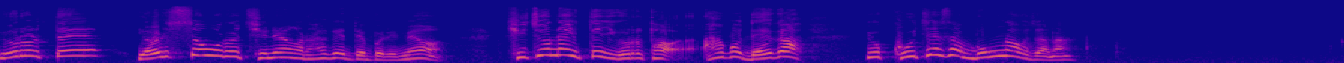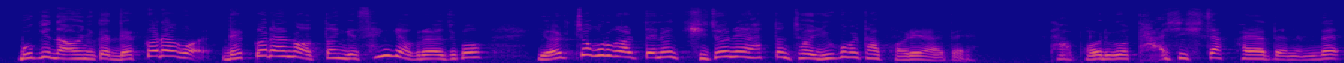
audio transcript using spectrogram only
요럴 때 열성으로 진행을 하게 돼버리면 기존에 있던 이거를 다 하고 내가 요 고지에서 목 나오잖아. 목이 나오니까 내 거라고 내 거라는 어떤 게 생겨. 그래가지고 열적으로 갈 때는 기존에 했던 저 유금을 다 버려야 돼. 다 버리고 다시 시작해야 되는데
